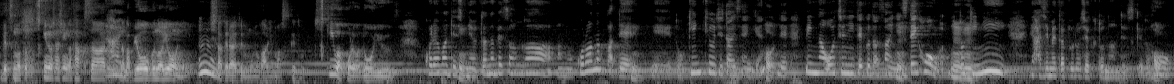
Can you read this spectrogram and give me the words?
別のちょっと月の写真がたくさんある、はい。なんか屏風のように仕立てられているものがありますけど、月はこれはどういう？これはですね、うん。渡辺さんがあのコロナ禍で、うえー、と緊急事態宣言、はい。でみんなお家にいてくださいね、うん。ステイホームの時に始めたプロジェクトなんですけども、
